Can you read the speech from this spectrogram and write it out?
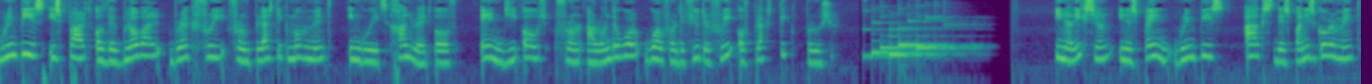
Greenpeace is part of the global Break Free from Plastic movement in which hundreds of NGOs from around the world work for the future free of plastic pollution. In addition, in Spain, Greenpeace asks the Spanish government,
